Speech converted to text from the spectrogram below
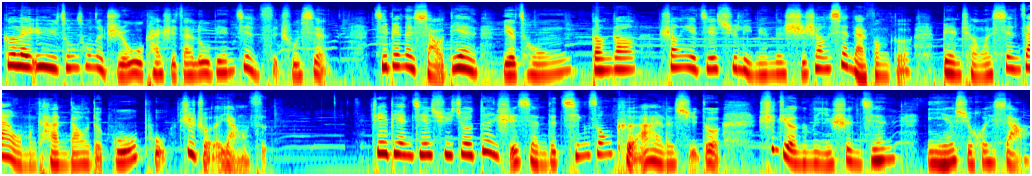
各类郁郁葱葱的植物开始在路边渐次出现，街边的小店也从刚刚。商业街区里面的时尚现代风格，变成了现在我们看到的古朴执着的样子。这片街区就顿时显得轻松可爱了许多，甚至有那么一瞬间，你也许会想：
